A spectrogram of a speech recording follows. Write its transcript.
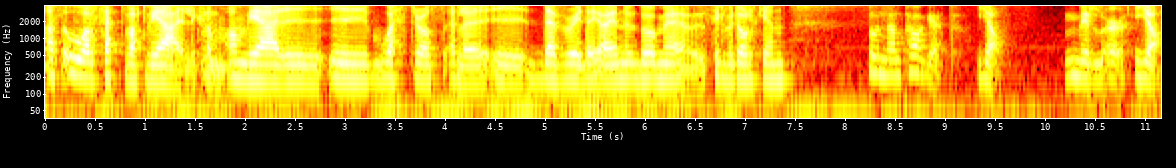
Alltså oavsett vart vi är liksom. Mm. Om vi är i, i Westeros eller i Devery där jag är nu då med Silverdolken. Undantaget, Ja, Middle Earth. ja.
